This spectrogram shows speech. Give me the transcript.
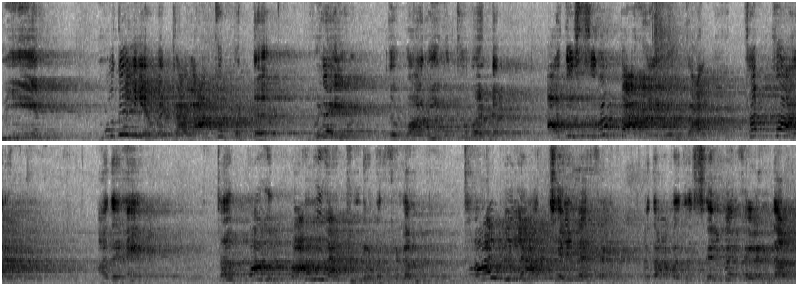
நீர் முதலியவற்றால் ஆக்கப்பட்ட விளைவு எவ்வாறு இருக்க வேண்டும்? அது சிறப்பாக இருந்தால் தற்காரம் அதனை த- பாதுகாக்கின்றவர்களும் தாழ்வில்லா செல்வர்கள் அதாவது செல்வர்கள் என்றால்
